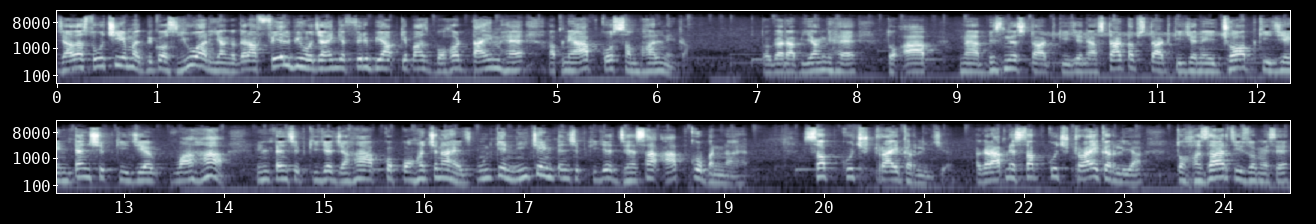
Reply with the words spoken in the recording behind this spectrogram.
ज़्यादा सोचिए मत बिकॉज़ यू आर यंग अगर आप फेल भी हो जाएँगे, फिर भी आपके पास बहुत टाइम है अपने आप को संभालने का। तो अगर आप यंग है तो आप नया बिज़नेस स्टार्ट कीजिए, नया स्टार्टअप स्टार्ट कीजिए, नई जॉब कीजिए इंटर्नशिप कीजिए। वहाँ इंटर्नशिप कीजिए जहाँ आपको पहुँचना है, उनके नीचे इंटर्नशिप कीजिए जैसा आपको बनना है। सब कुछ ट्राई कर लीजिए। अगर आपने सब कुछ ट्राई कर लिया तो हज़ार चीज़ों में से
